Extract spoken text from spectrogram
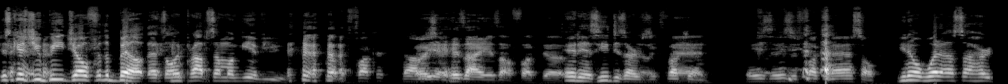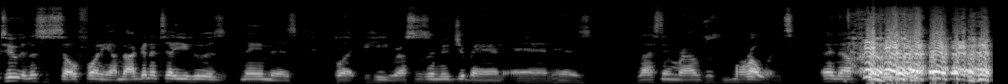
Just because you beat Joe for the belt, that's the only props I'm gonna give you, motherfucker. No, oh yeah, kidding. his eye is all fucked up. It is. He deserves it. looks Fuck him. He's, he's a fucking asshole. You know what else I heard too? And this is so funny. I'm not going to tell you who his name is, but he wrestles in New Japan and his last name rhymes with Browans. And, uh,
